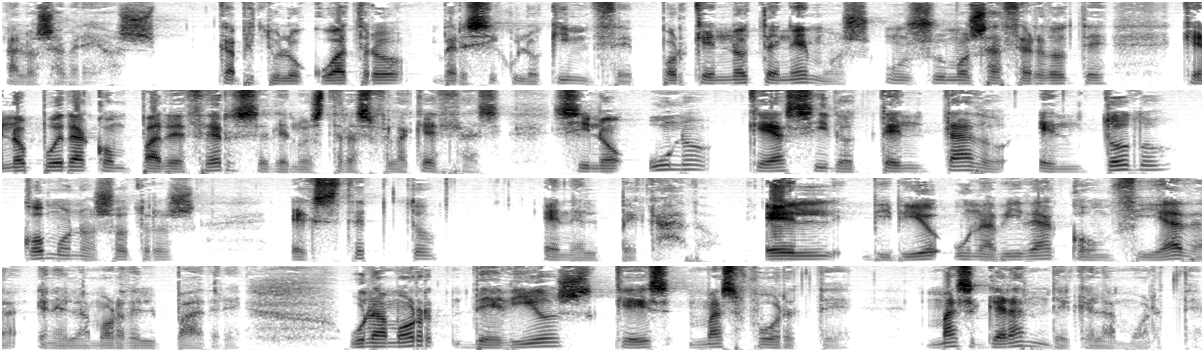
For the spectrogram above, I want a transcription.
a los hebreos. capítulo 4, versículo 15, porque no tenemos un sumo sacerdote que no pueda compadecerse de nuestras flaquezas, sino uno que ha sido tentado en todo como nosotros, excepto en el pecado. Él vivió una vida confiada en el amor del Padre, un amor de Dios que es más fuerte, más grande que la muerte.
